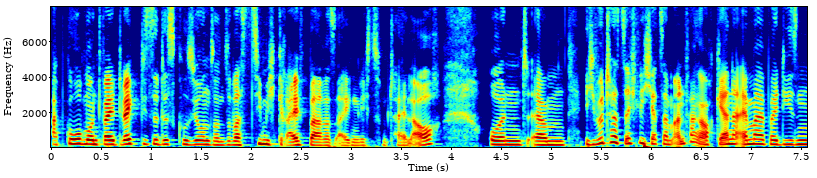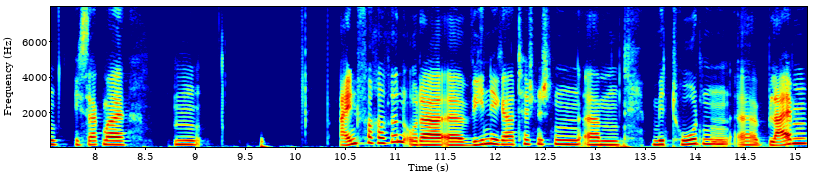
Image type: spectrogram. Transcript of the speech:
abgehoben und weit weg, diese Diskussion, sondern sowas ziemlich Greifbares eigentlich zum Teil auch. Und ähm, ich würde tatsächlich jetzt am Anfang auch gerne einmal bei diesen, ich sag mal, mh, einfacheren oder äh, weniger technischen ähm, Methoden äh, bleiben.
